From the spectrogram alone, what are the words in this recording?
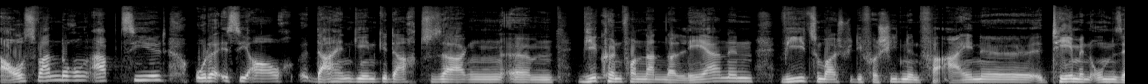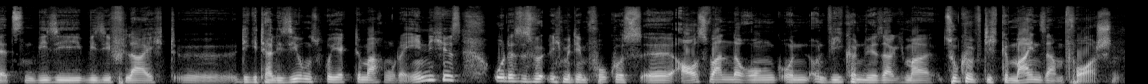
Auswanderung abzielt oder ist sie auch dahingehend gedacht zu sagen, ähm, wir können voneinander lernen, wie zum Beispiel die verschiedenen Vereine Themen umsetzen, wie sie, wie sie vielleicht äh, Digitalisierungsprojekte machen oder ähnliches, oder ist es wirklich mit dem Fokus äh, Auswanderung und, und wie können wir, sage ich mal, zukünftig gemeinsam forschen?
